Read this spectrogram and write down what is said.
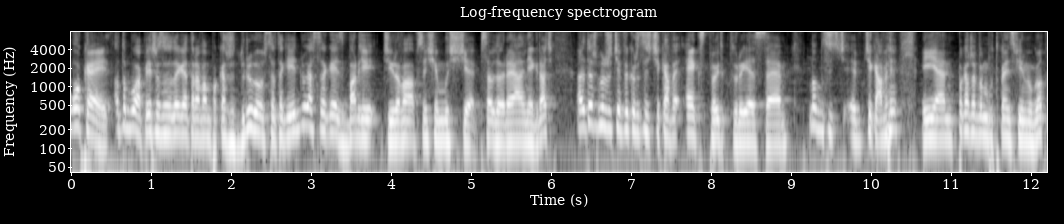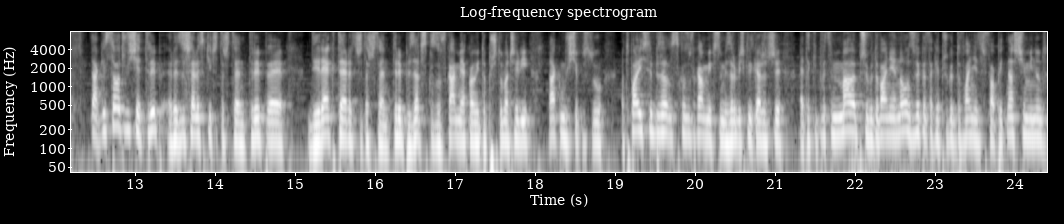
Okej, a to była pierwsza strategia, teraz wam pokażę drugą strategię. Druga strategia jest bardziej chillowa, w sensie musicie pseudo realnie grać, ale też możecie wykorzystać ciekawy exploit, który jest e, no dosyć e, ciekawy i e, pokażę wam pod koniec filmu go. Tak, jest to oczywiście tryb reżyserski, czy też ten tryb director, czy też ten tryb ze wskazówkami, jak oni to przetłumaczyli. Tak, musicie po prostu odpalić tryb ze wskazówkami, w sumie zrobić kilka rzeczy. Takie powiedzmy małe przygotowanie, no zwykle takie przygotowanie trwa 15 minut,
